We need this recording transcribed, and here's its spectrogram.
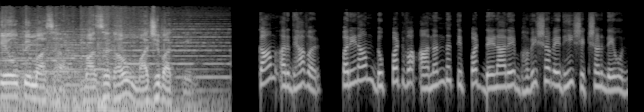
केओपी माझा. माझं गाव माझी बातमी. काम अर्ध्यावर परिणाम दुप्पट व आनंद तिप्पट देणारे भविष्यवेधी शिक्षण देऊन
